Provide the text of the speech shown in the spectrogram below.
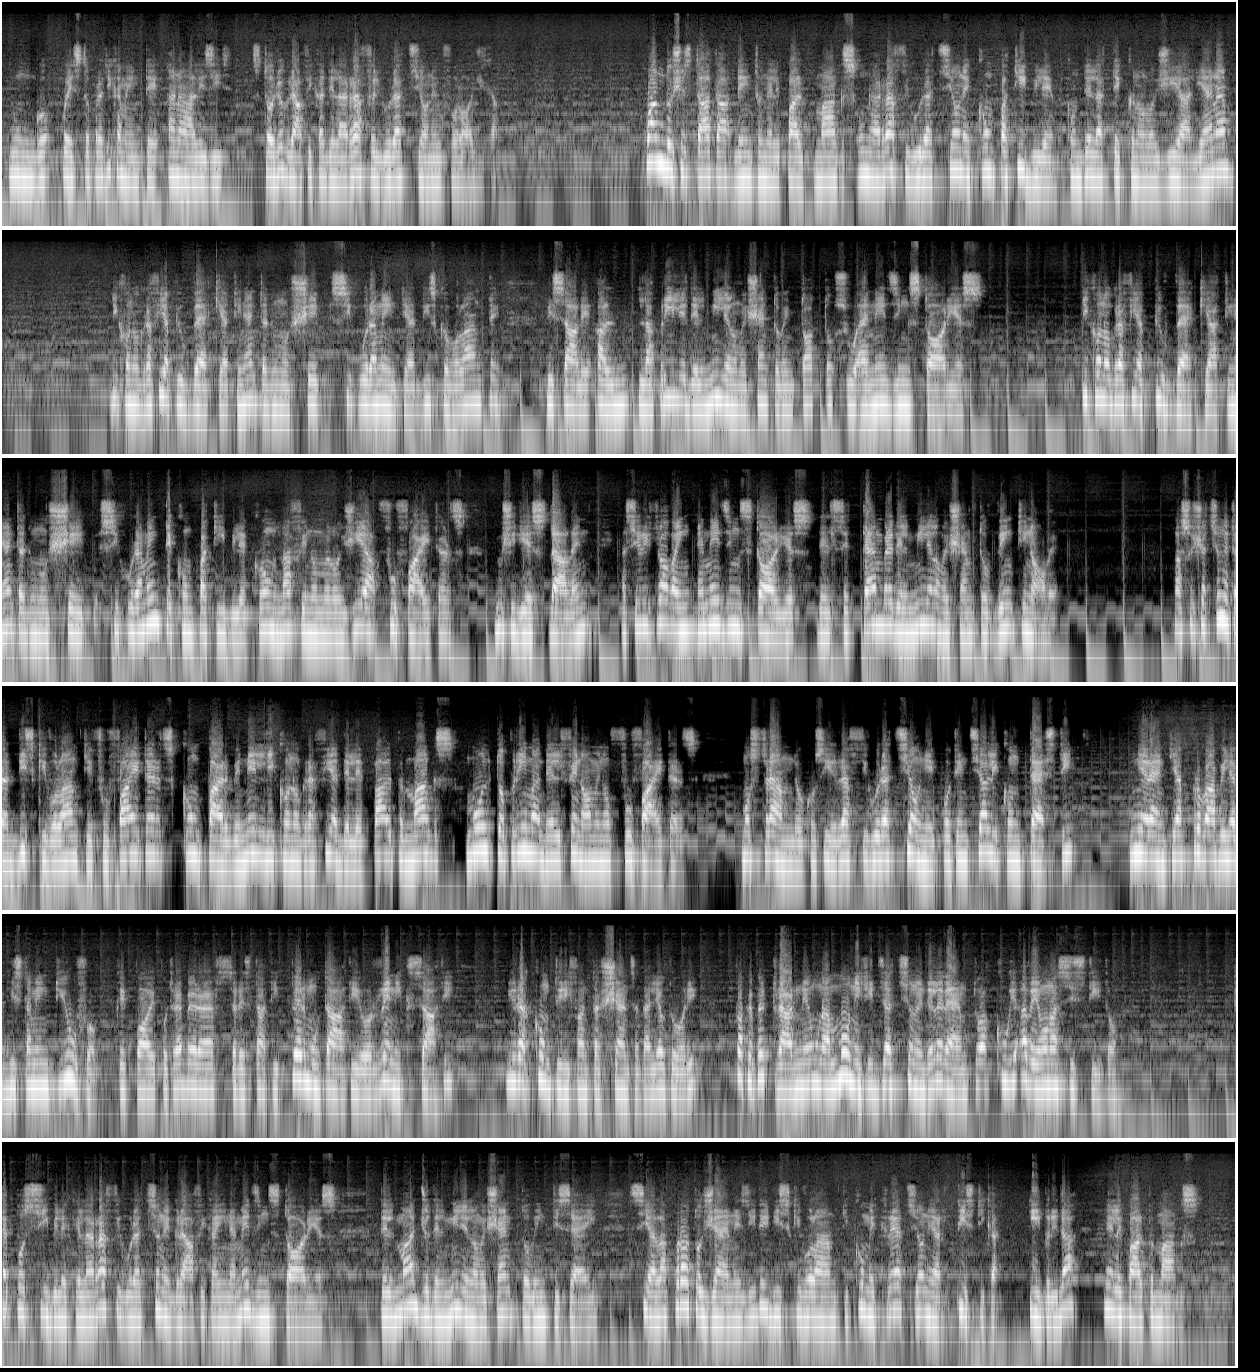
lungo questo praticamente analisi storiografica della raffigurazione ufologica. Quando c'è stata dentro nelle pulp mags una raffigurazione compatibile con della tecnologia aliena? L'iconografia più vecchia, attinente ad uno shape sicuramente a disco volante, risale all'aprile del 1928 su Amazing Stories. L'iconografia più vecchia, attinente ad uno shape sicuramente compatibile con la fenomenologia Foo Fighters Lucy di Sdalen la si ritrova in Amazing Stories del settembre del 1929. L'associazione tra dischi volanti e Foo Fighters comparve nell'iconografia delle pulp mags molto prima del fenomeno Foo Fighters, mostrando così raffigurazioni e potenziali contesti inerenti a probabili avvistamenti UFO che poi potrebbero essere stati permutati o remixati in racconti di fantascienza dagli autori proprio per trarne una monetizzazione dell'evento a cui avevano assistito. È possibile che la raffigurazione grafica in Amazing Stories del maggio del 1926 sia la protogenesi dei dischi volanti come creazione artistica ibrida nelle pulp mags,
